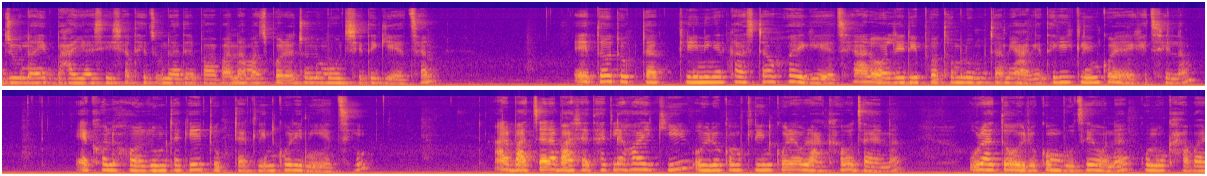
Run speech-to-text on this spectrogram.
জুনাইদ ভাইয়া সেই সাথে জুনাইদের বাবা নামাজ পড়ার জন্য মসজিদে গিয়েছেন। এই তো টুকটাক ক্লিনিংয়ের কাজটাও হয়ে গিয়েছে। আর অলরেডি প্রথম রুমটা আমি আগে থেকেই ক্লিন করে রেখেছিলাম। এখন হল রুমটাকে টুকটাক ক্লিন করে নিয়েছি। আর বাচ্চারা বাসায় থাকলে হয় কি ওই রকম ক্লিন করেও রাখাও যায় না। ওরা তো ওই রকম বুঝেও না, কোনো খাবার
